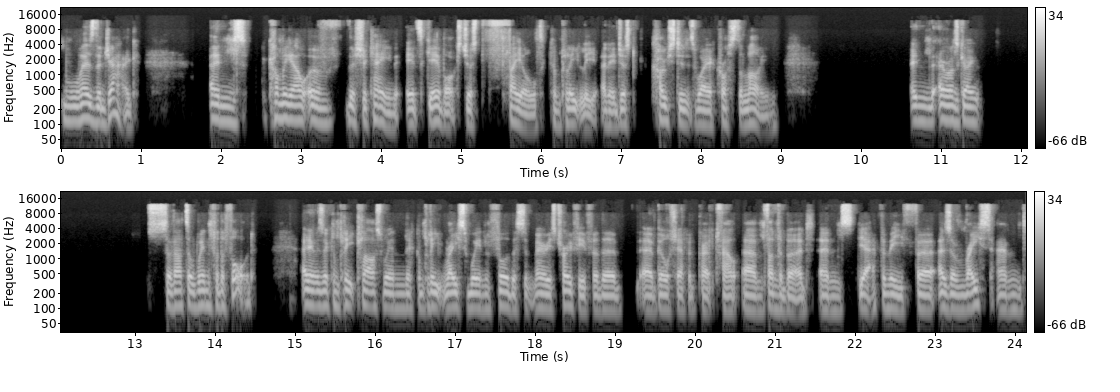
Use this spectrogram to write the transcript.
where's the Jag? And coming out of the chicane, its gearbox just failed completely and it just coasted its way across the line. And everyone's going, so that's a win for the Ford. And it was a complete class win, a complete race win for the St Mary's Trophy for the uh, Bill Shepherd prepped um, Thunderbird. And yeah, for me, for as a race and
